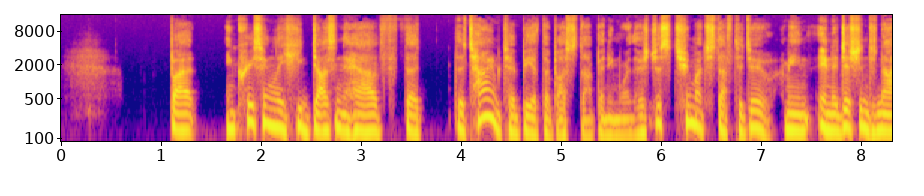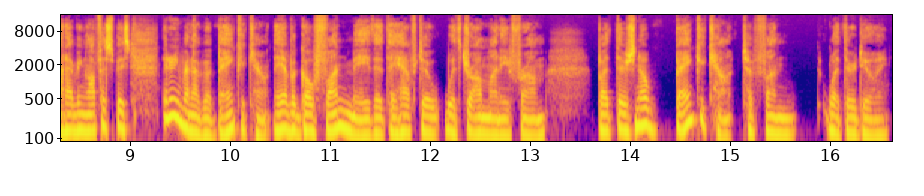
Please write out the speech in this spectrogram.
But increasingly, he doesn't have the the time to be at the bus stop anymore. There's just too much stuff to do. I mean, in addition to not having office space, they don't even have a bank account. They have a GoFundMe that they have to withdraw money from, but there's no bank account to fund what they're doing.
